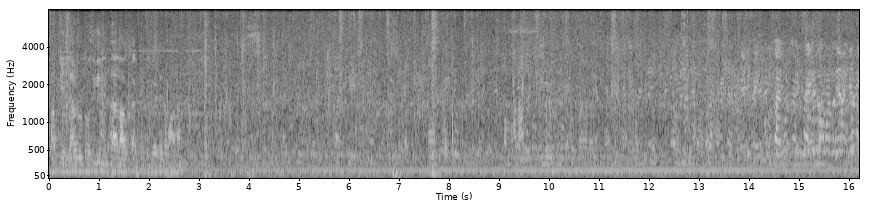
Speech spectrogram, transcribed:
ബാക്കി എല്ലാവരും ഒതുങ്ങി നിൽക്കാൻ ആൾക്കാർക്ക് നിവേദനമാണ് ദേവാലയത്തിലെ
